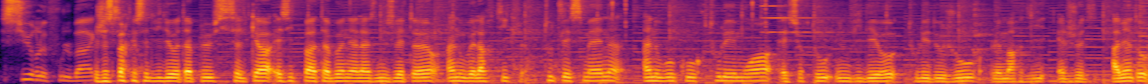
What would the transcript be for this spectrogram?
sur le fullback. J'espère que cette vidéo t'a plu. Si c'est le cas, n'hésite pas à t'abonner à la newsletter. Un nouvel article toutes les semaines, un nouveau cours tous les mois et surtout une vidéo tous les deux jours, le mardi et le jeudi. A bientôt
